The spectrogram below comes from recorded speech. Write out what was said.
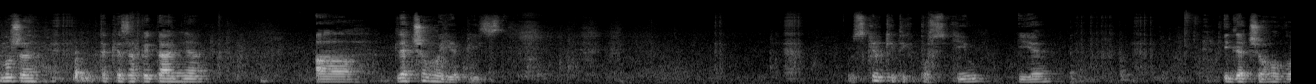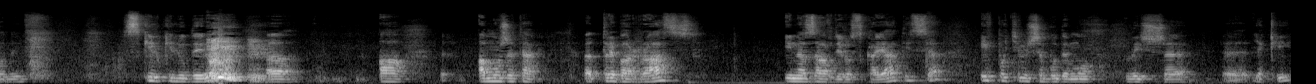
може таке запитання, а для чого є піст? Скільки тих постів є? І для чого вони? Скільки людей? А, а, а може так, треба раз і назавжди розкаятися, і потім ще будемо лише е, які?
